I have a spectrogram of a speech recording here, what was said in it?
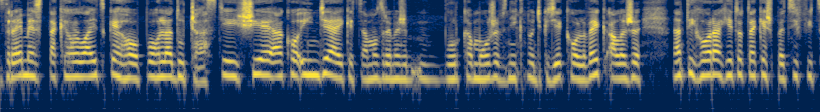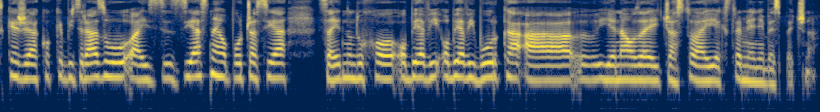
zrejme z takého laického pohľadu častejšie ako inde, aj keď samozrejme, že búrka môže vzniknúť kdekoľvek, ale že na tých horách je to také špecifické, že ako keby zrazu aj z, z jasného počasia sa jednoducho objaví, objaví búrka a je naozaj často aj extrémne nebezpečná.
